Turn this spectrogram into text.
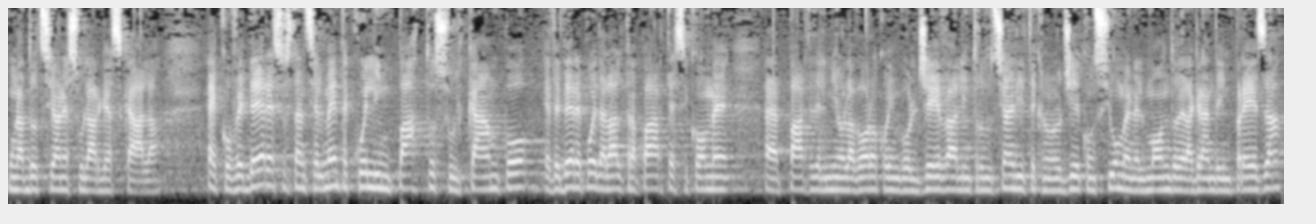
un'adozione su larga scala. Ecco, vedere sostanzialmente quell'impatto sul campo e vedere poi dall'altra parte, siccome eh, parte del mio lavoro coinvolgeva l'introduzione di tecnologie consumer nel mondo della grande impresa,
